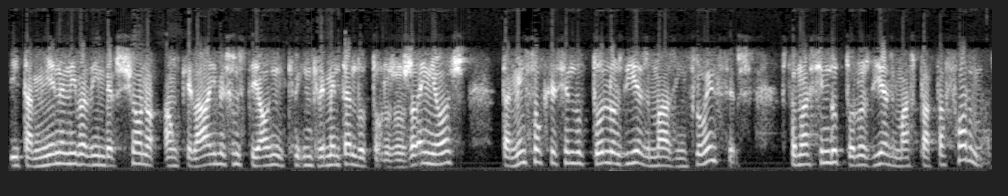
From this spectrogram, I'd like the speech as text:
y también el nivel de inversión, aunque la inversión esté incrementando todos los años, también están creciendo todos los días más influencers, están haciendo todos los días más plataformas,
